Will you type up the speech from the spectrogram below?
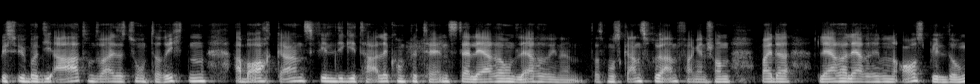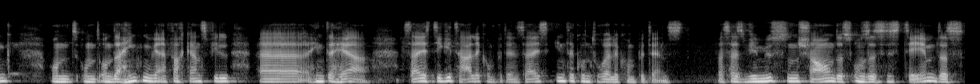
bis über die Art und Weise zu unterrichten, aber auch ganz viel digitale Kompetenz der Lehrer und Lehrerinnen. Das muss ganz früh anfangen, schon bei der Lehrer-Lehrerinnen-Ausbildung. Und, und, und da hinken wir einfach ganz viel äh, hinterher. Sei es digitale Kompetenz, sei es interkulturelle Kompetenz. Das heißt, wir müssen schauen, dass unser System, das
